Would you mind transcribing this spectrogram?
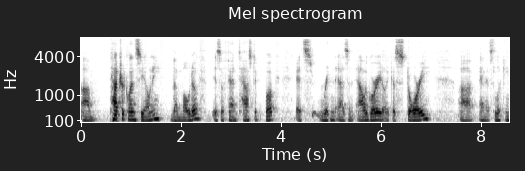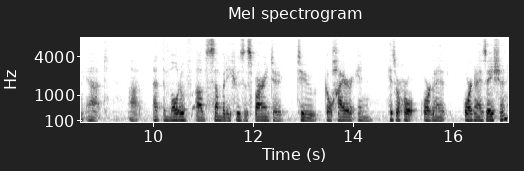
Um, Patrick Lencioni, The Motive, is a fantastic book. It's written as an allegory, like a story, uh, and it's looking at uh, at the motive of somebody who's aspiring to to go higher in his or her organi- organization,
